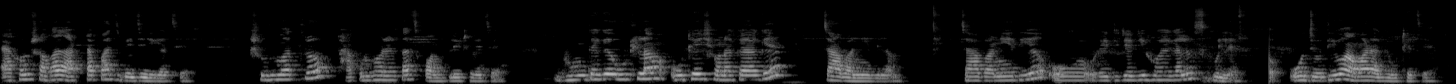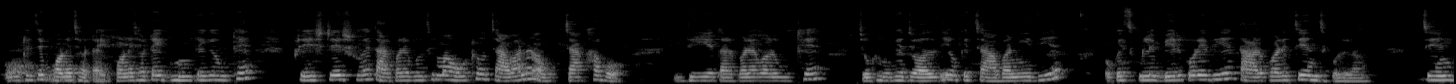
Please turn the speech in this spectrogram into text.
এখন সকাল আটটা পাঁচ বেজেই গেছে। শুধুমাত্র ঠাকুর ঘরের কাজ কমপ্লিট হয়েছে। ঘুম থেকে উঠলাম উঠেই সোনাকে আগে চা বানিয়ে দিলাম। চা বানিয়ে দিয়ে ও রেডি রেডি হয়ে গেল স্কুলে ও যদিও আমার আগে উঠেছে। ও উঠেছে পনে ছটায়। পনে ছটায় ঘুম থেকে উঠে ফ্রেশ ট্রেশ হয়ে তারপরে বলছে, মা, ওঠো, চা বানাও, চা খাব। দিয়ে তারপরে আবার উঠে চোখে মুখে জল দিয়ে ওকে চা বানিয়ে দিয়ে ওকে স্কুলে বের করে দিয়ে তারপরে চেঞ্জ করলাম। চেঞ্জ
